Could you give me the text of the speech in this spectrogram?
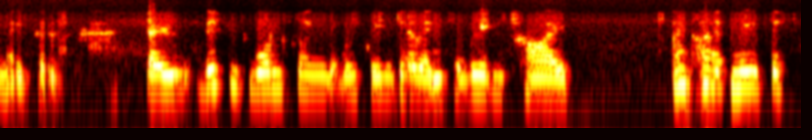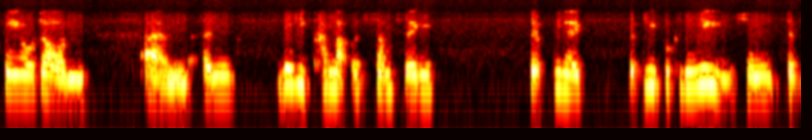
makers. So this is one thing that we've been doing to really try and kind of move this field on um, and really come up with something that you know that people can use and that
